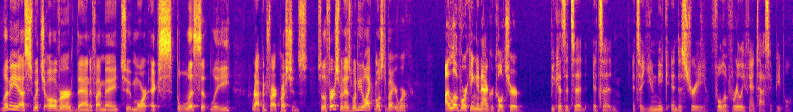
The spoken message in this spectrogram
let me uh, switch over then, if I may, to more explicitly rapid fire questions. So the first one is, what do you like most about your work? I love working in agriculture because it's a it's a it's a unique industry full of really fantastic people.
